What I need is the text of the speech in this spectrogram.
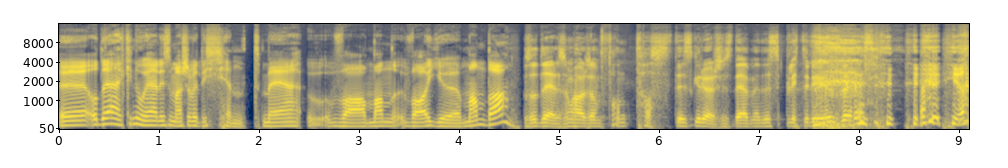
Eh, og det er ikke noe jeg liksom er så veldig kjent med. Hva, man, hva gjør man da? Og så dere som har sånn fantastisk rørsystem med det splitter huset deres. ja,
